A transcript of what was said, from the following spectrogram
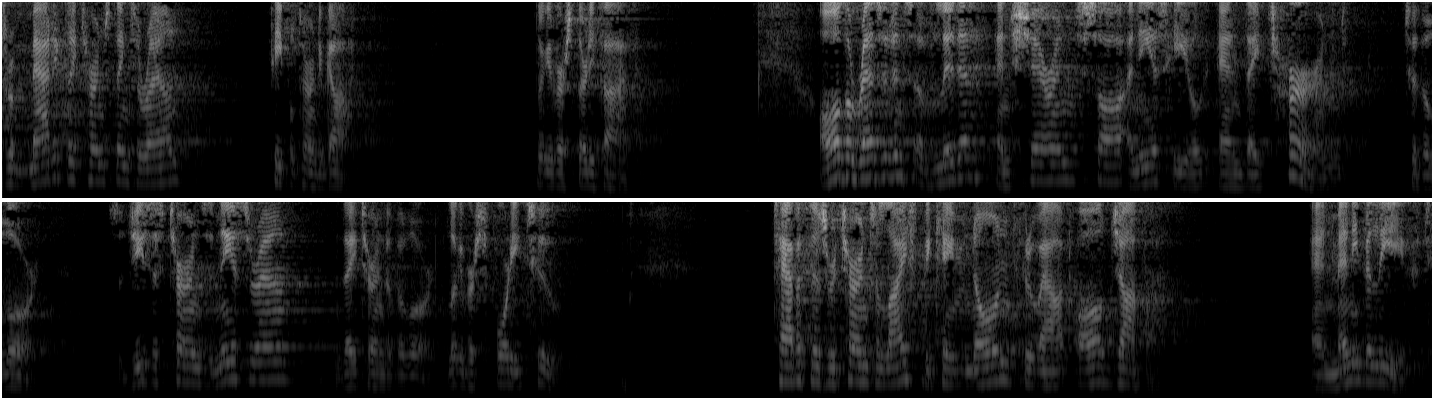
dramatically turns things around, people turn to God. Look at verse 35. All the residents of Lydda and Sharon saw Aeneas healed and they turned to the Lord. So Jesus turns Aeneas around, and they turn to the Lord. Look at verse 42. Tabitha's return to life became known throughout all Joppa, and many believed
